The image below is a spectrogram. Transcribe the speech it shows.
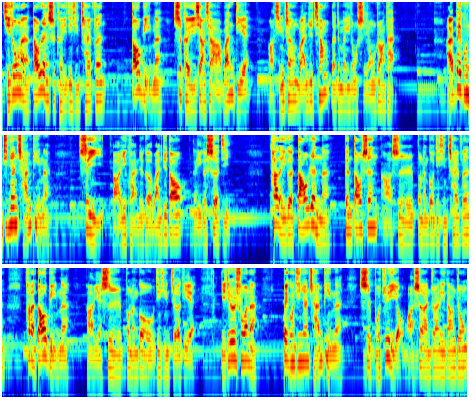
其中呢刀刃是可以进行拆分，刀柄呢是可以向下弯叠啊，形成玩具枪的这么一种使用状态。而被控侵权产品呢是以啊一款这个玩具刀的一个设计，它的一个刀刃呢跟刀身啊是不能够进行拆分，它的刀柄呢啊也是不能够进行折叠，也就是说呢。被控侵权产品呢是不具有啊涉案专利当中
